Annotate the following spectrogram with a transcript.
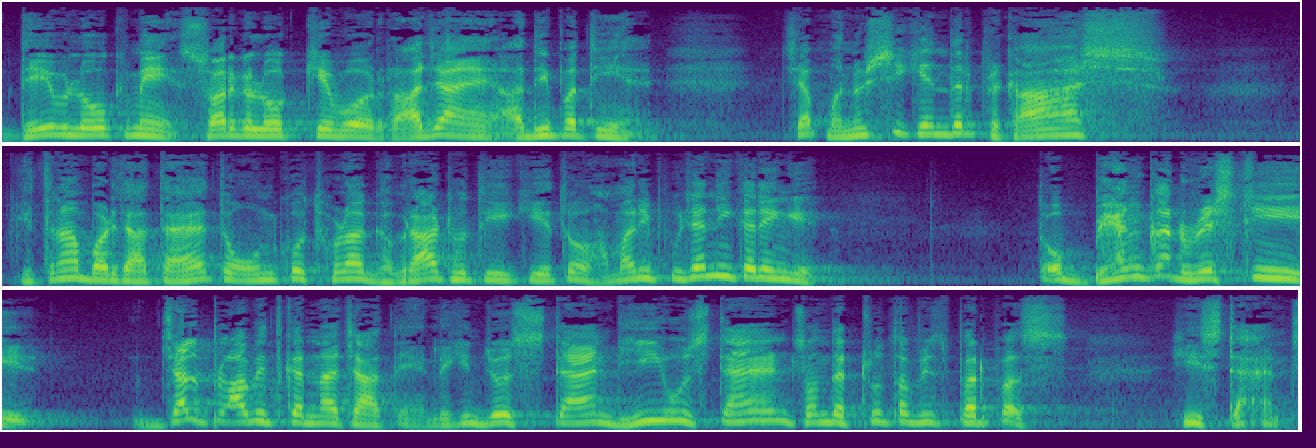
देवलोक में स्वर्गलोक के वो राजा हैं अधिपति हैं जब मनुष्य के अंदर प्रकाश इतना बढ़ जाता है तो उनको थोड़ा घबराहट होती है कि ये तो हमारी पूजा नहीं करेंगे। तो भयंकर वृष्टि जल प्लावित करना चाहते हैं, लेकिन जो stand he who stand on the truth of his purpose he stand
